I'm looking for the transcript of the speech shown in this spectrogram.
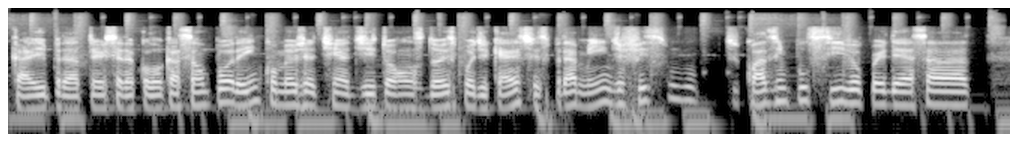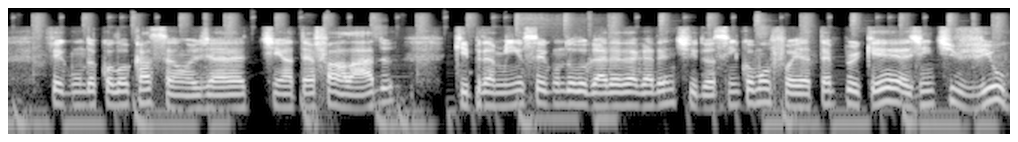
cair para a terceira colocação. Porém, como eu já tinha dito há uns dois podcasts, para mim difícil, quase impossível perder essa segunda colocação. Eu já tinha até falado que para mim o segundo lugar era garantido, assim como foi, até porque a gente viu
